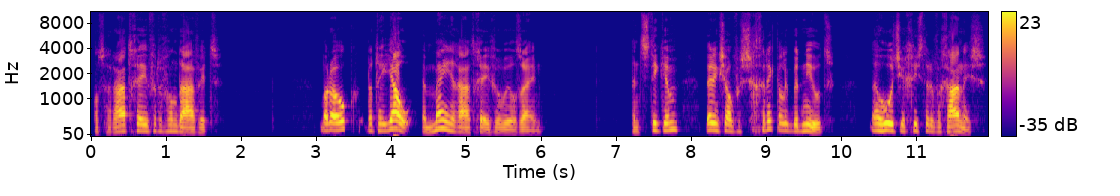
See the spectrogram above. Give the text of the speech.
als raadgever van David. Maar ook dat hij jou en mijn raadgever wil zijn. En stiekem ben ik zo verschrikkelijk benieuwd naar hoe het je gisteren vergaan is.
